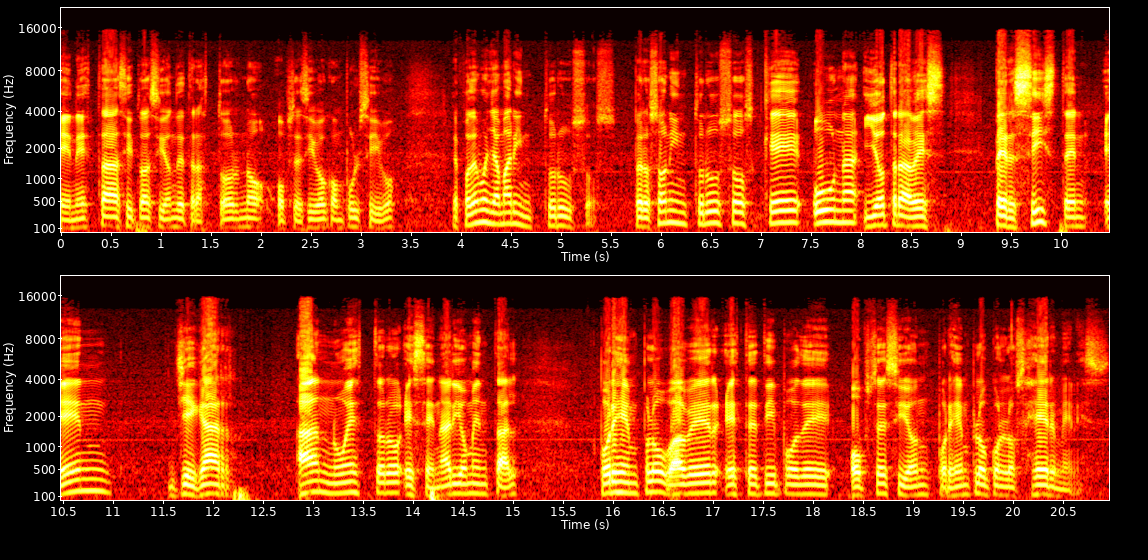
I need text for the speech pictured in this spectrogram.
en esta situación de trastorno obsesivo compulsivo, les podemos llamar intrusos pero son intrusos que una y otra vez persisten en llegar a nuestro escenario mental. Por ejemplo, va a haber este tipo de obsesión, por ejemplo, con los gérmenes.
